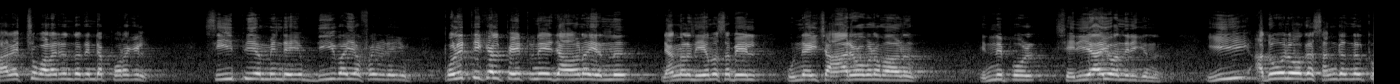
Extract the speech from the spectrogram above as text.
തഴച്ചു വളരുന്നതിന്റെ പുറകിൽ സി പി എമ്മിന്റെയും ഡി വൈ എഫ് ഐയുടെയും പൊളിറ്റിക്കൽ പേറ്റനേജ് ആണ് എന്ന് ഞങ്ങൾ നിയമസഭയിൽ ഉന്നയിച്ച ആരോപണമാണ് ഇന്നിപ്പോൾ ശരിയായി വന്നിരിക്കുന്നത്. ഈ അധോലോക സംഘങ്ങൾക്ക്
